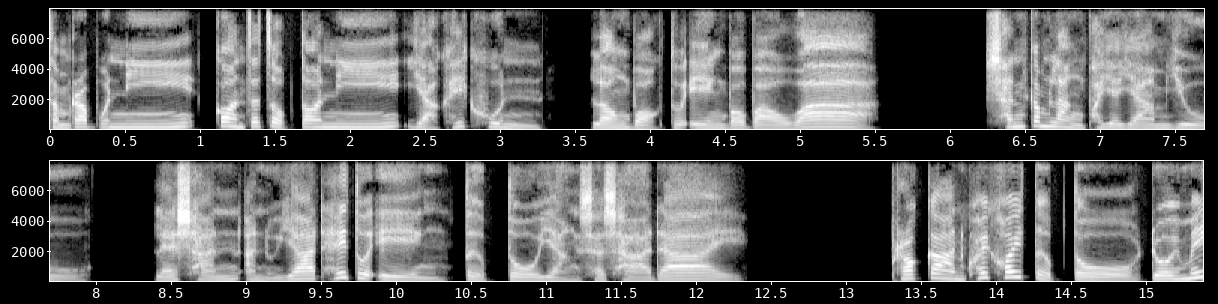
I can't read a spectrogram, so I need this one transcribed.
สำหรับวันนี้ก่อนจะจบตอนนี้อยากให้คุณ ลองบอกตัวเองเบาๆว่า ฉันกำลังพยายามอยู่ และฉันอนุญาตให้ตัวเองเติบโตอย่างช้าๆได้ เพราะการค่อยๆเติบโตโดยไม่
